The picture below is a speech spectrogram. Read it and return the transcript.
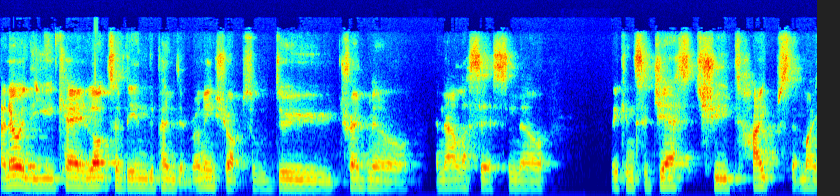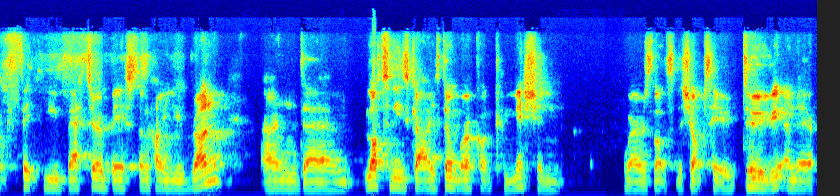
I know in the UK, lots of the independent running shops will do treadmill analysis, and they'll they can suggest shoe types that might fit you better based on how you run. And um, lots of these guys don't work on commission whereas lots of the shops here do, and they're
